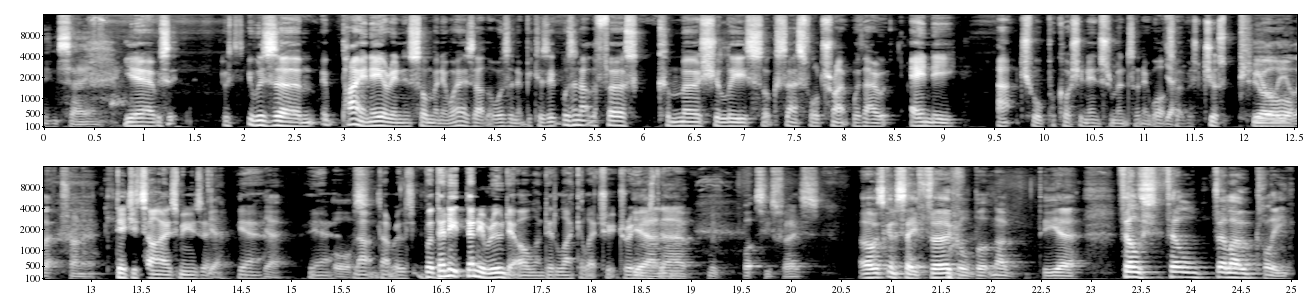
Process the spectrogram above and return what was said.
Insane. Yeah, it was it was um, pioneering in so many ways, that though, wasn't it? Because it wasn't that the first commercially successful track without any actual percussion instruments on it whatsoever. Yeah. It was just pure Purely electronic, digitized music. Yeah, yeah, yeah. Yeah, awesome. that, that really. But then he then he ruined it all and did like Electric Dreams. Yeah, no. What's his face? I was going to say Fergal, but no, the uh, Phil Phil Phil Oakley,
